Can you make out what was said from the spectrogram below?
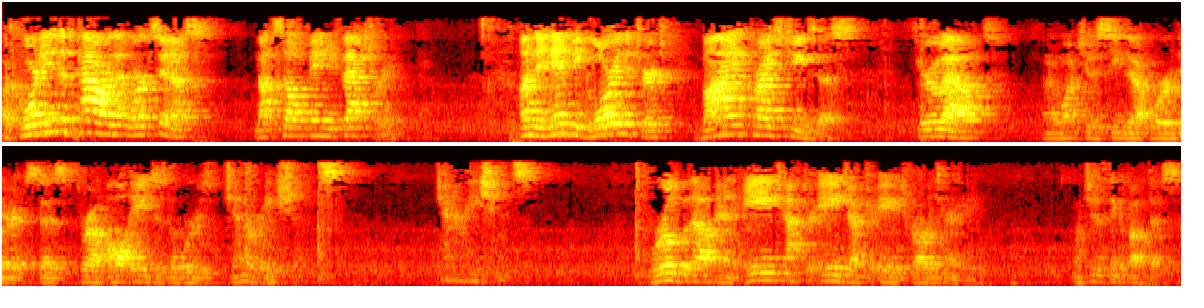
according to the power that works in us, not self manufacturing, unto him be glory in the church by Christ Jesus throughout, and I want you to see that word there. It says, throughout all ages, the word is generations generations. World without end, age after age after age for all eternity. I want you to think about this.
